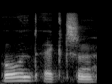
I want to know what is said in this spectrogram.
Und Action.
